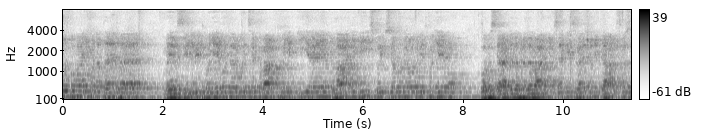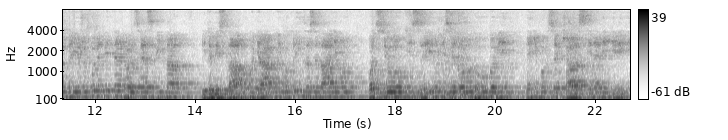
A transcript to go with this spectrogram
що на тебе. Мир світові Твоєму даруй церквам Твоїм і єреям, владі, війську і всьому народові Твоєму. Бо всяке добродавання, всякий звершений дар, свосодаєш, Господи, від Тебе, Отця світла, і Тобі славу, подяку і поклін засилаємо, Отцю і Сину, і Святому Духові, нині повсякчас і на віки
